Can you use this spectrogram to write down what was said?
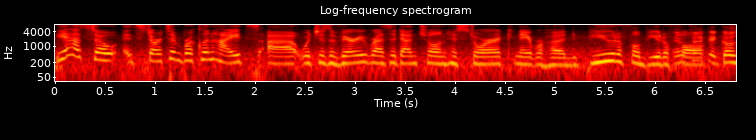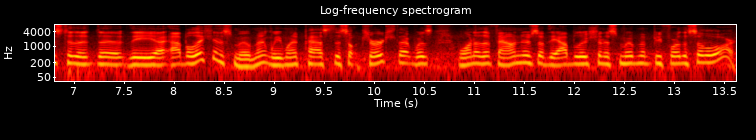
Yeah, so it starts in Brooklyn Heights, uh, which is a very residential and historic neighborhood. Beautiful, beautiful. In fact, it goes to the, the, the uh, abolitionist movement. We went past this church that was one of the founders of the abolitionist movement before the Civil War.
